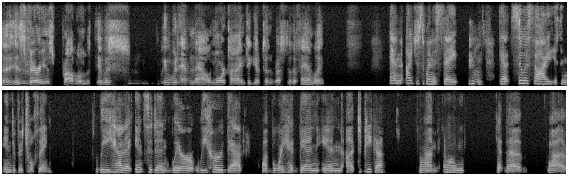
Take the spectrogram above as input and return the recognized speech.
uh, his various problems. It was we would have now more time to give to the rest of the family. And I just want to say that suicide is an individual thing. We had an incident where we heard that a boy had been in uh, Topeka um, and at the uh,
